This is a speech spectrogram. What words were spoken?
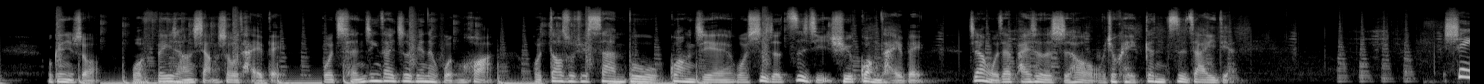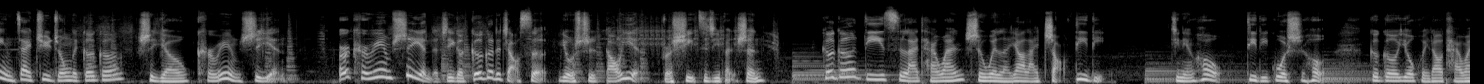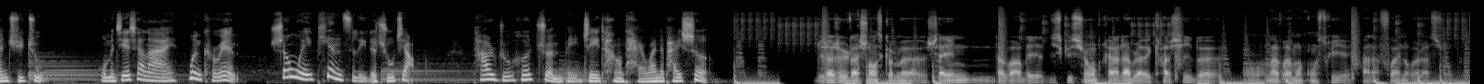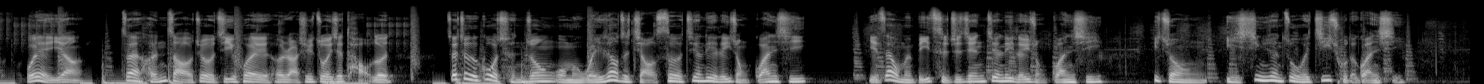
我跟你说，我非常享受台北，我沉浸在这边的文化，我到处去散步、逛街，我试着自己去逛台北，这样我在拍摄的时候，我就可以更自在一点。Shane 在剧中的哥哥是由 Kareem 饰演，而 Kareem 饰演的这个哥哥的角色又是导演 Rashid 自己本身。哥哥第一次来台湾是为了要来找弟弟，几年后弟弟过世后，哥哥又回到台湾居住。我们接下来问 Kareem，身为片子里的主角，他如何准备这一趟台湾的拍摄？Déjà, j'ai eu la chance, comme Cheyenne, d'avoir des discussions préalables avec Rachid. On a vraiment construit à la fois une relation. 我也一样，在很早就有机会和 Rashid 做一些讨论。在这个过程中，我们围绕着角色建立了一种关系，也在我们彼此之间建立了一种关系，一种以信任作为基础的关系。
